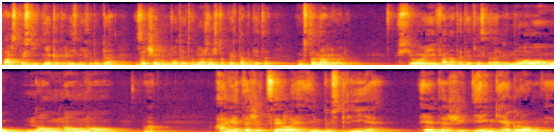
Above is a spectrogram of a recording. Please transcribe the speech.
пар спустить некоторые из них идут, да? Зачем им вот это нужно, чтобы их там где-то устанавливали? Все, и фанаты такие сказали, no, no, no, no. А, а это же целая индустрия, это же деньги огромные.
